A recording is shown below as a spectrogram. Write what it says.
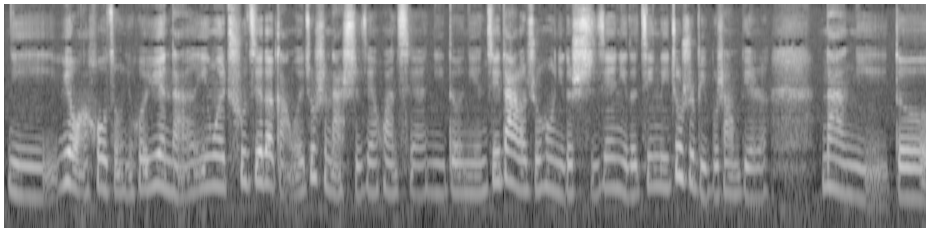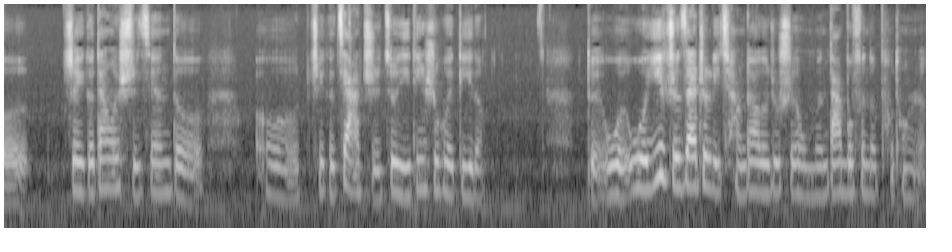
你越往后走你会越难，因为出街的岗位就是拿时间换钱，你的年纪大了之后，你的时间、你的精力就是比不上别人，那你的。这个单位时间的，呃，这个价值就一定是会低的。对我，我一直在这里强调的就是，我们大部分的普通人，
